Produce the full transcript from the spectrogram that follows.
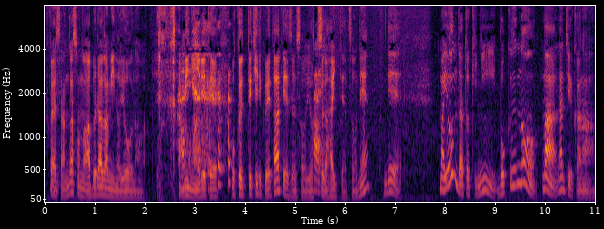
深谷さんがその油紙のような紙に入れて送ってきてくれたわけですよ。そう4つが入ったやつをね。で、まあ、読んだ時に僕のまあなんていうかな。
